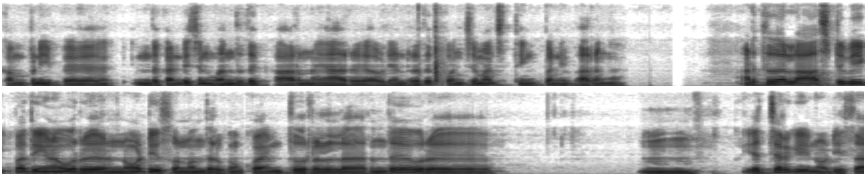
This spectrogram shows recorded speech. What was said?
கம்பெனி இப்போ இந்த கண்டிஷன் வந்ததுக்கு காரணம் யார் அப்படின்றத கொஞ்சமாச்சும் திங்க் பண்ணி பாருங்கள் அடுத்ததாக லாஸ்ட் வீக் பார்த்தீங்கன்னா ஒரு நோட்டீஸ் ஒன்று வந்திருக்கும். கோயம்புத்தூரில் இருந்து ஒரு எச்சரிக்கை நோட்டீஸா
